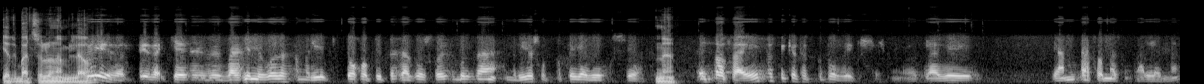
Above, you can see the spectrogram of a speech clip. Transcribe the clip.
για την Παρσελόνα μιλάω. Το είδα, το είδα. Και ε, Βαγγέλη, εγώ δεν θα μιλήσω, το έχω πει 500 φορές, δεν μπορώ να μιλήσω ποτέ για διοικησία. Ναι. Εδώ θα είμαστε και θα το αποδείξω. ας πούμε. Δηλαδή, για να μην καθόμαστε να λέμε.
